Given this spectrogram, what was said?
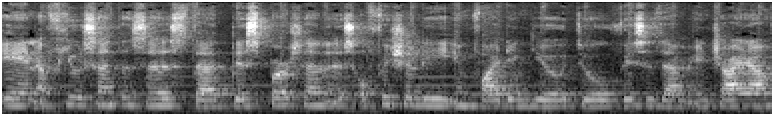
in a few sentences that this person is officially inviting you to visit them in china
